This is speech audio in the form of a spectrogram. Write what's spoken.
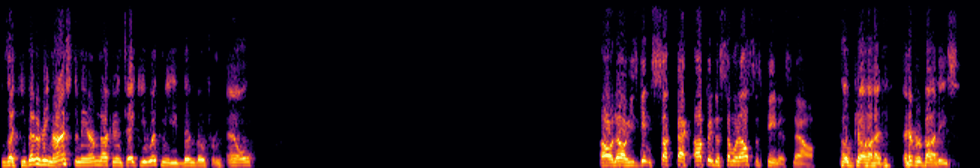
He's like, "You better be nice to me, or I'm not going to take you with me, you bimbo from hell." Oh no, he's getting sucked back up into someone else's penis now. Oh God, everybody's.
